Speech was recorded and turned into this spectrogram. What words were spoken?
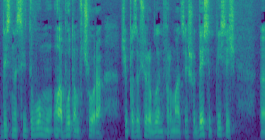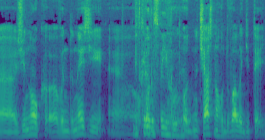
десь на світовому, ну або там вчора чи позавчора була інформація, що 10 тисяч е, жінок е, в Індонезії е, Відкрили свої груди. одночасно годували дітей.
